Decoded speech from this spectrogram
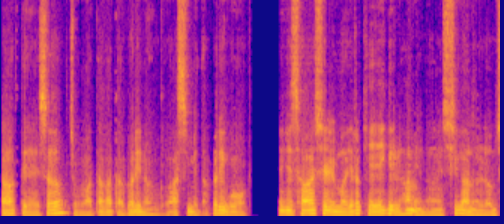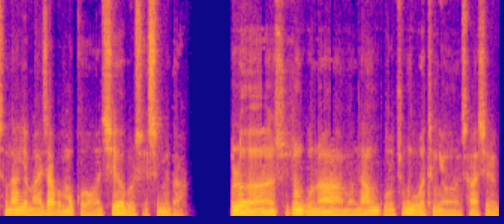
4억대에서 좀 왔다 갔다 거리는 것 같습니다. 그리고 이게 사실 뭐 이렇게 얘기를 하면은 시간을 엄청나게 많이 잡아먹고 지어볼 수 있습니다. 물론 수중구나 뭐 남구, 중구 같은 경우는 사실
